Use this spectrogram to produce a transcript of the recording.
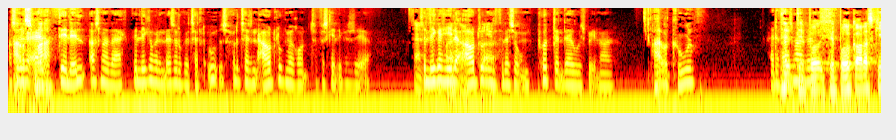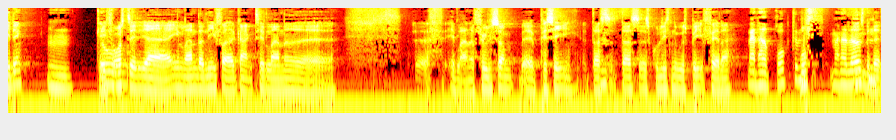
Og så Ah, ligger alt DLL og sådan noget værk. Det ligger på den der, så du kan tage den ud, så kan du tage din Outlook med rundt til forskellige PC'er. Ja, Så ligger er hele Outlook-installationen på den der USB-nøgle. Ej, hvor cool. Er det Det, det, er både, det er både godt og skidt, ikke? Mm. Kan I forestille jer en eller anden, der lige får adgang til et eller andet, øh, øh, et eller andet følsom øh, PC, der, der, der skulle lige sådan en USB-fætter. Man havde brugt dem. Uff, Man har lavet sådan, en,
